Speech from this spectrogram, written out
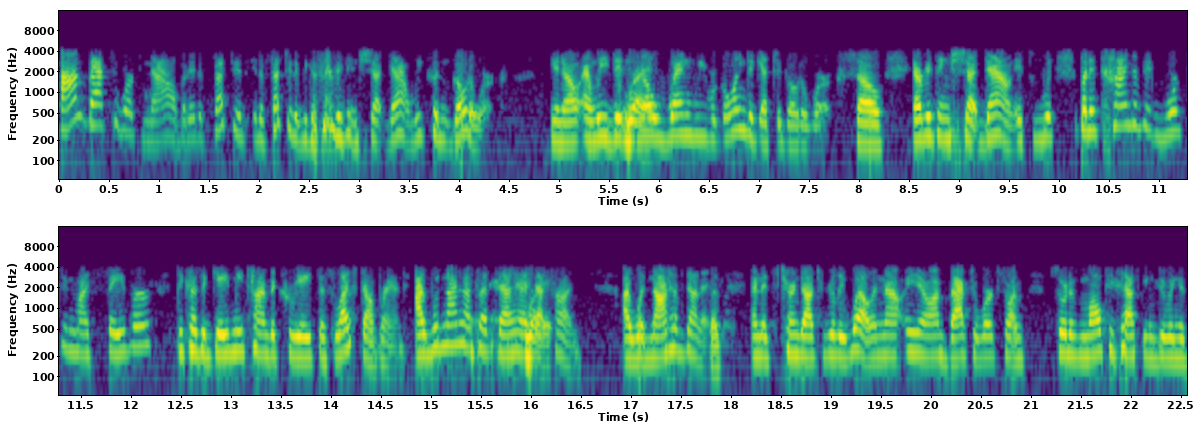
I'm back to work now, but it affected it affected it because everything shut down. We couldn't go to work, you know, and we didn't Right. know when we were going to get to go to work. So everything shut down. It's but it kind of it worked in my favor because it gave me time to create this lifestyle brand. I would not have had that had Right. that time. I would not have done it, That's- and it's turned out really well. And now you know I'm back to work, so I'm sort of multitasking, doing as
